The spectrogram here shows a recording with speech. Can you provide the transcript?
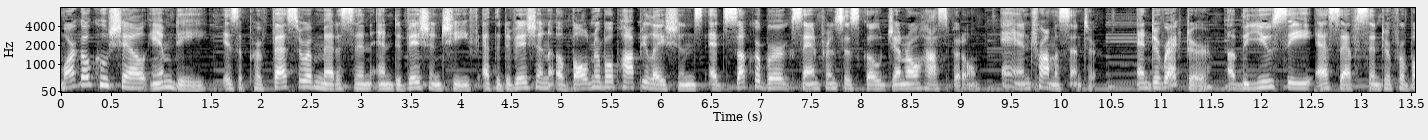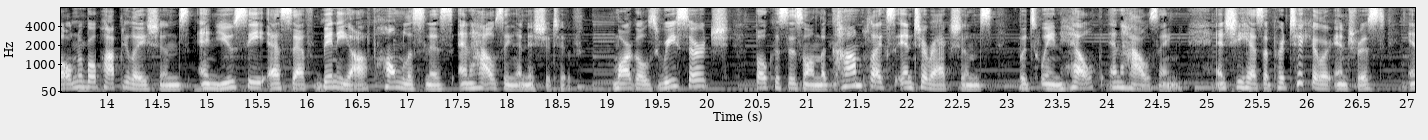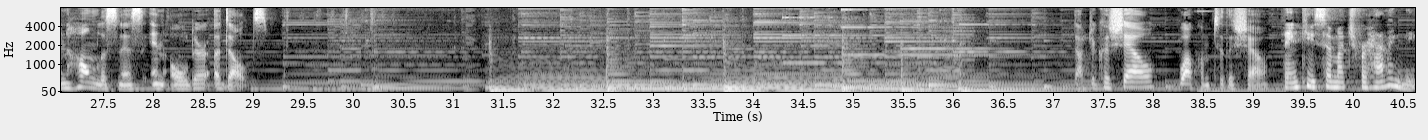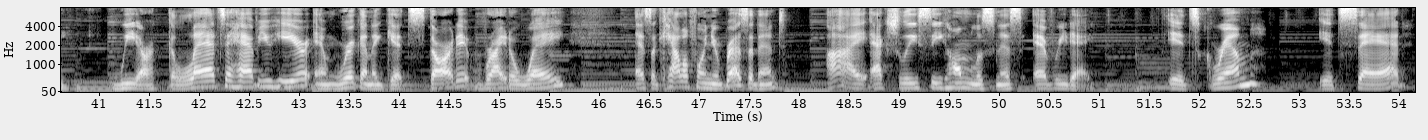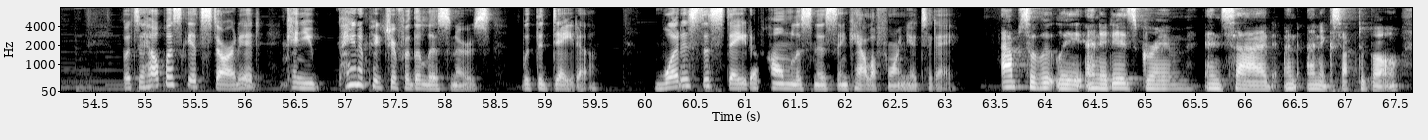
Margot Kushel, MD, is a professor of medicine and division chief at the Division of Vulnerable Populations at Zuckerberg San Francisco General Hospital and Trauma Center, and director of the UCSF Center for Vulnerable Populations and UCSF Benioff Homelessness and Housing Initiative. Margot's research focuses on the complex interactions between health and housing, and she has a particular interest in homelessness in older adults. Kushel, welcome to the show. Thank you so much for having me. We are glad to have you here, and we're going to get started right away. As a California resident, I actually see homelessness every day. It's grim, it's sad, but to help us get started, can you paint a picture for the listeners with the data? What is the state of homelessness in California today? Absolutely. And it is grim and sad and unacceptable.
